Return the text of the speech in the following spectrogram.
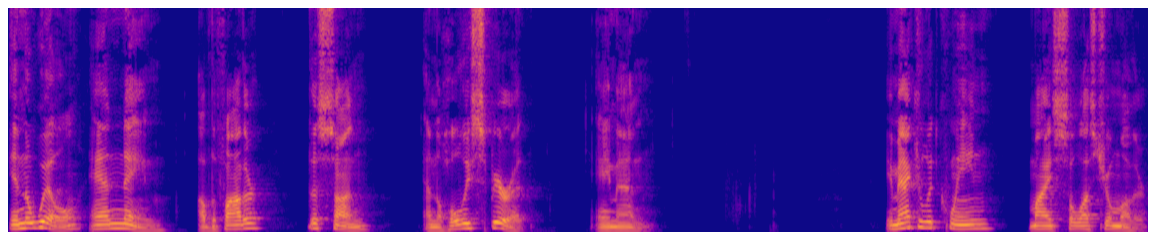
In the will and name of the Father, the Son, and the Holy Spirit. Amen. Immaculate Queen, my celestial mother,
